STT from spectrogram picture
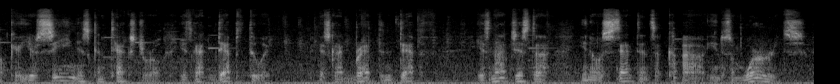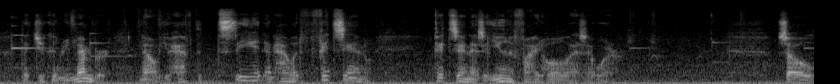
Okay, your seeing is contextual. It's got depth to it. It's got breadth and depth. It's not just a, you know, a sentence, a, uh, you know, some words that you can remember. No, you have to see it and how it fits in, fits in as a unified whole, as it were. So,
